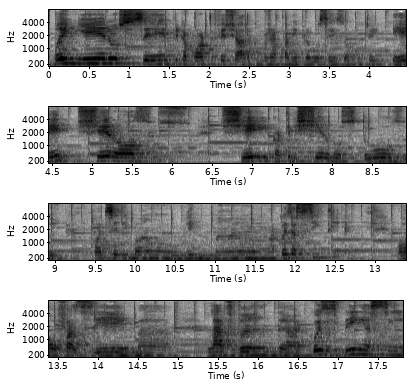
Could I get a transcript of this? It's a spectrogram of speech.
Banheiro sempre com a porta fechada, como já falei para vocês ontem, e cheirosos, cheio com aquele cheiro gostoso, pode ser limão, limão, uma coisa cítrica, alfazema, lavanda, coisas bem assim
